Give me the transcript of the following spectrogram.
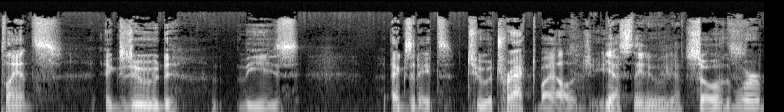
plants exude these exudates to attract biology. yes they do yeah So we're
